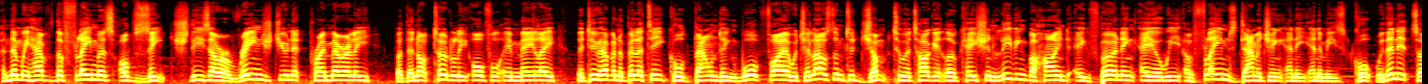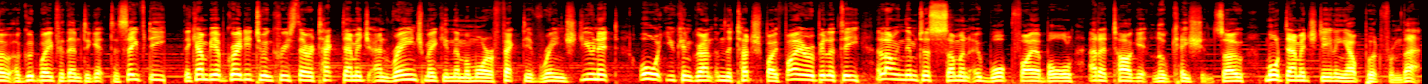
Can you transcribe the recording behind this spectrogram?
And then we have the Flamers of Tzeentch. These are a ranged unit primarily, but they're not totally awful in melee. They do have an ability called Bounding Warp Fire, which allows them to jump to a target location, leaving behind a burning AoE of flames, damaging any enemies caught within it, so a good way for them to get to safety. They can be upgraded to increase their attack damage and range, making them a more effective ranged unit, or you can grant them the Touched by Fire ability, allowing them to summon a Warp Fireball at a target location, so more damage dealing output from that.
